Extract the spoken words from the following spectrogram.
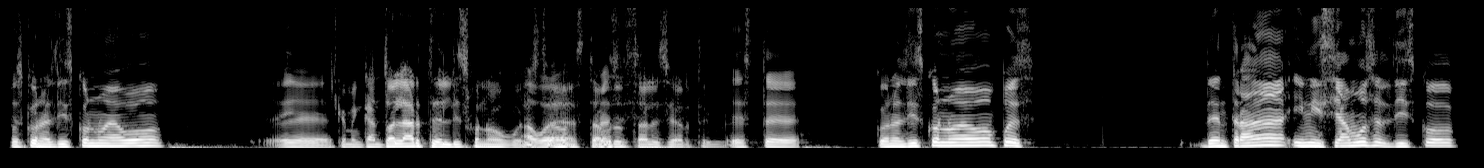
pues con el disco nuevo, eh, Que me encantó el arte del disco nuevo, güey. Ah, está bueno, está gracias. brutal ese arte, güey. este, con el disco nuevo, pues, de entrada iniciamos el disco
